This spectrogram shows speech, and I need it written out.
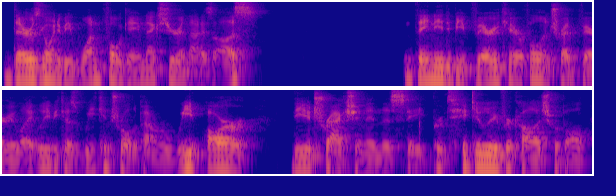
There is going to be one full game next year, and that is us. They need to be very careful and tread very lightly because we control the power. We are the attraction in this state, particularly for college football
